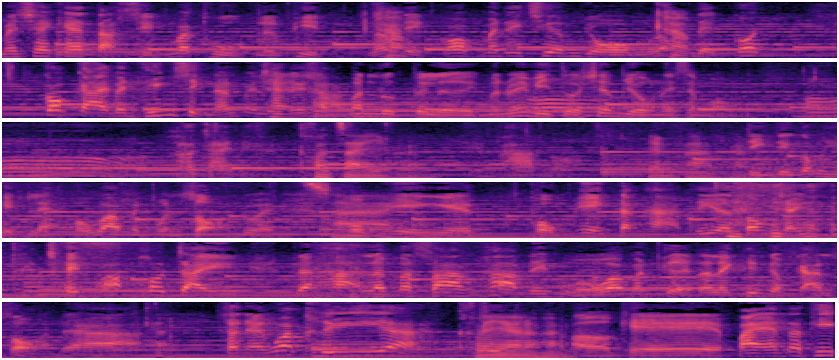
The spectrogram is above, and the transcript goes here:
ไม่ใช่แค่ตัดสินว่าถูกหรือผิด แล้วครับเด็กก็ไม่ได้เชื่อมโยง แล้ครัวบเด็กก็ ก็กลายเป็นทิ้งสิ่งนั้นไปเลยใช่ด้วยครับซ้ำมันหลุดไปเลย มันไม่มีตัวเชื่อมโยงในสมองอ๋อเข้าใจไหมครับเข้าใจอยู่ครับเห็นภาพเนาะเห็นภาพครับจริงๆต้องเห็นแหละเพราะว่าเป็นคนสอนด้วยใช่ผมเองเนี่ยผมเองต่างหากที่จะต้องใช้ใช้ความเข้าใจนะฮะแล้วก็สร้างภาพในหัวว่ามันเกิดอะไรขึ้นกับการสอนนะฮะครับแสดงว่าเคลียร์เคลียร์แล้วครับโอเคแปดนาที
